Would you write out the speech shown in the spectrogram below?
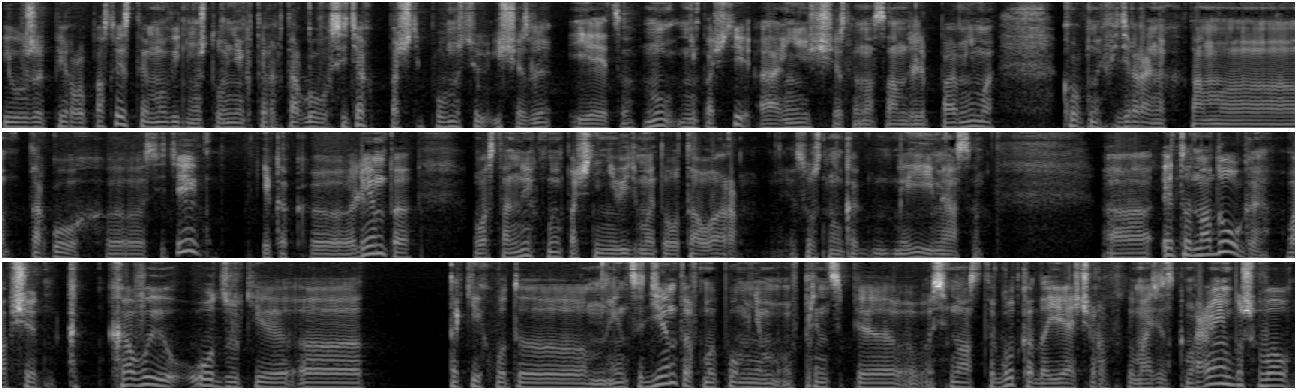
И уже первые последствия мы видим, что у некоторых торговых сетях почти полностью исчезли яйца. Ну, не почти, а они исчезли на самом деле. Помимо крупных федеральных там э, торговых э, сетей, такие как э, Лента, в остальных мы почти не видим этого товара. Собственно, как и мясо. Это надолго? Вообще, каковы отзвуки таких вот инцидентов? Мы помним, в принципе, 18 год, когда ящер в Тумазинском районе бушевал.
